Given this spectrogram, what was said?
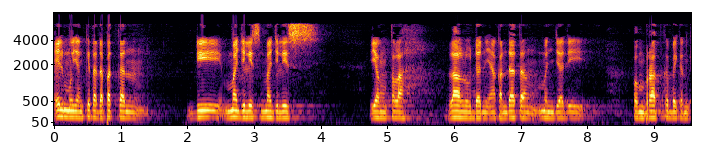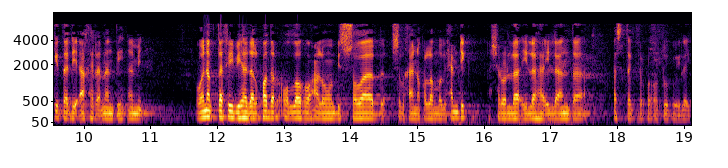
ilmu yang kita dapatkan di majelis-majelis yang telah lalu dan yang akan datang menjadi pemberat kebaikan kita di akhirat nanti. Amin ونكتفي بهذا القدر. والله أعلم بالصواب. سبحانك اللهم وبحمدك. أشهد أن لا إله إلا أنت. أستغفرك وأتوب إليك.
